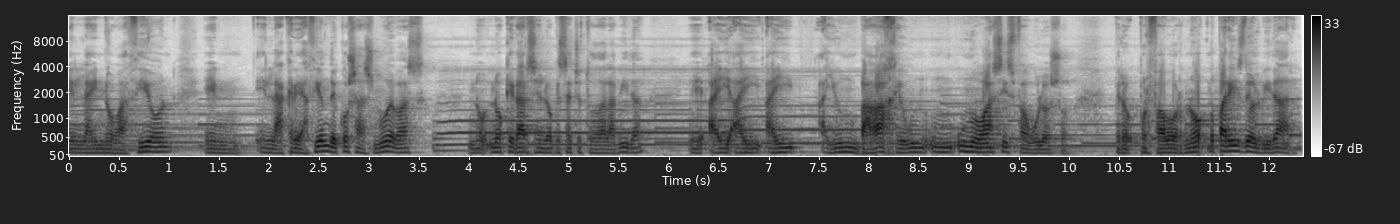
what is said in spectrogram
en la innovación, en, la creación de cosas nuevas, no, quedarse en lo que se ha hecho toda la vida, eh, hay, un bagaje, un, oasis fabuloso. Pero por favor, no, no paréis de olvidar.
